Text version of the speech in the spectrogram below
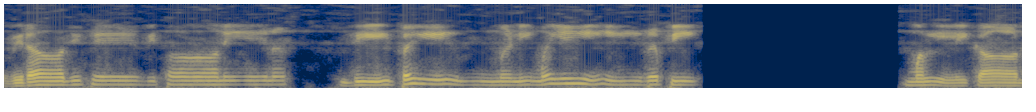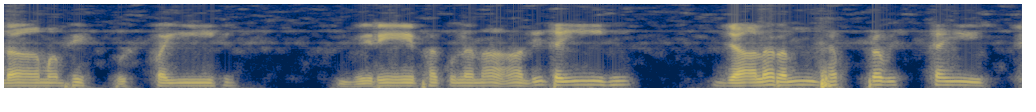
विराजिते वितानेन दीपैर्मणिमयैरपि मल्लिकादामभिः पुष्पैः विरेफकुलनादितैः जालरन्ध्रप्रविष्टैश्च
